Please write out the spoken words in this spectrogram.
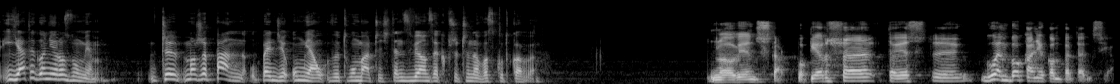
ja tego nie rozumiem. Czy może pan będzie umiał wytłumaczyć ten związek przyczynowo-skutkowy? No więc tak, po pierwsze to jest y, głęboka niekompetencja.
